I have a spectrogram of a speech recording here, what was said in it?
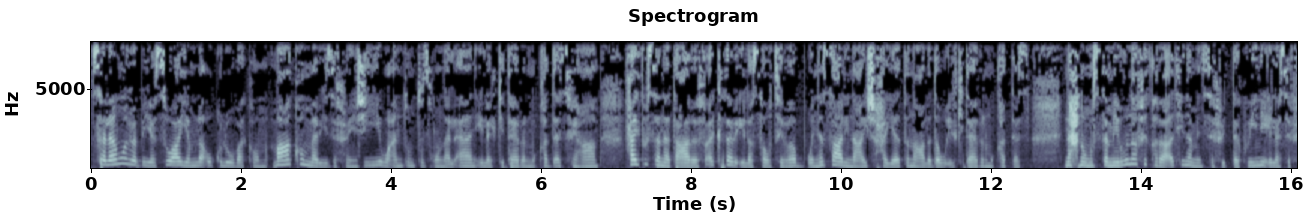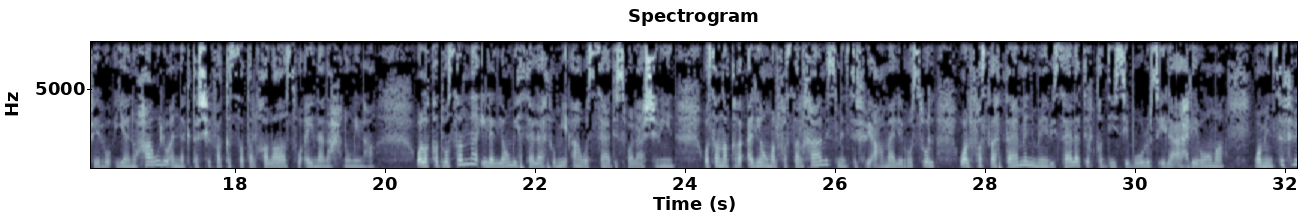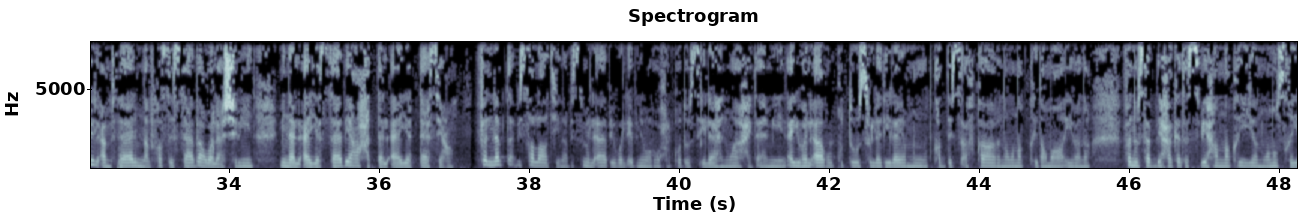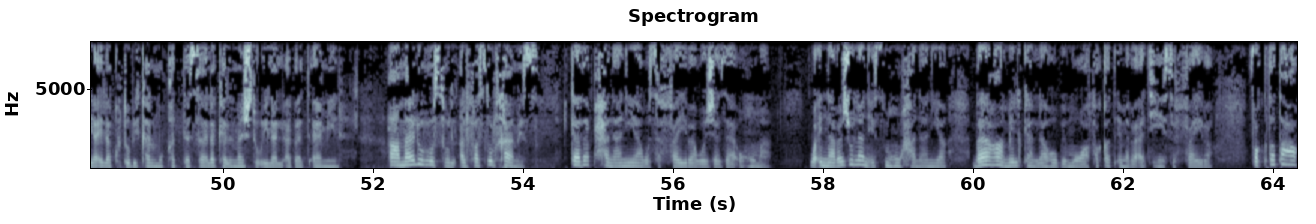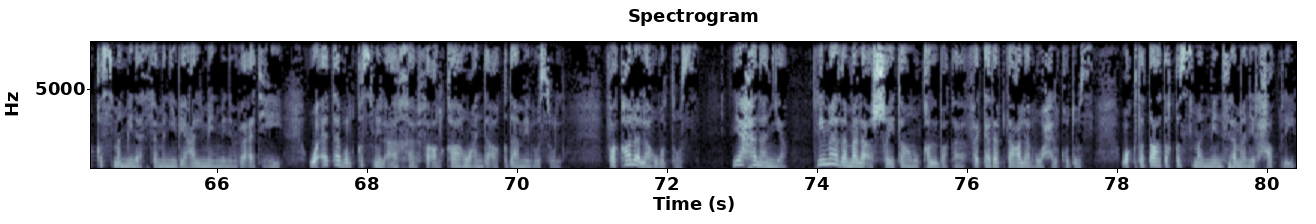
سلام الرب يسوع يملأ قلوبكم. معكم ماريز فرنجي وأنتم تصغون الآن إلى الكتاب المقدس في عام حيث سنتعرف أكثر إلى صوت الرب ونسعى لنعيش حياتنا على ضوء الكتاب المقدس. نحن مستمرون في قراءتنا من سفر التكوين إلى سفر الرؤيا. نحاول أن نكتشف قصة الخلاص وأين نحن منها. ولقد وصلنا إلى اليوم الثلاثمائة والسادس والعشرين وسنقرأ اليوم الفصل الخامس من سفر أعمال الرسل والفصل الثامن من رسالة القديس بولس إلى أهل روما ومن سفر الأمثال من الفصل السابع والعشرين من الآية السابعة حتى الآية التاسعة. فلنبدأ بصلاتنا. باسم الآب والابن والروح القدس إله واحد آمين. أيها الآب القدوس الذي لا يموت قدس أفكارنا ونقي ضمائرنا. فنسبحك تسبيحا نقيا ونصغي إلى كتبك المقدسة لك المجد إلى الأبد آمين. أعمال الرسل الفصل الخامس. كذب حنانيا وسفيرة وجزاؤهما. وإن رجلا اسمه حنانيا باع ملكا له بموافقة امرأته سفيرة فاقتطع قسما من الثمن بعلم من امرأته وأتى بالقسم الآخر فألقاه عند أقدام الرسل. فقال له بطرس يا حنانيا لماذا ملأ الشيطان قلبك؟ فكذبت على الروح القدس واقتطعت قسما من ثمن الحقل.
